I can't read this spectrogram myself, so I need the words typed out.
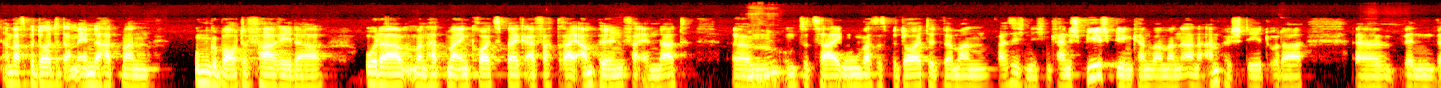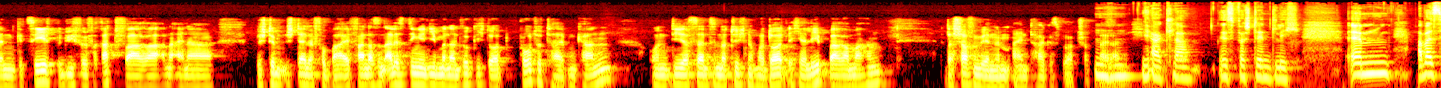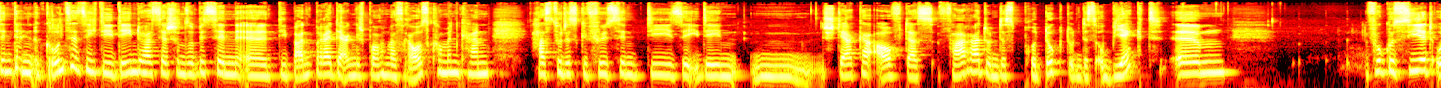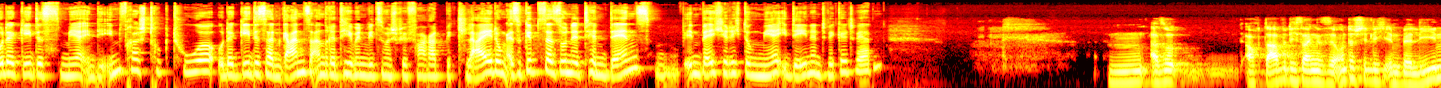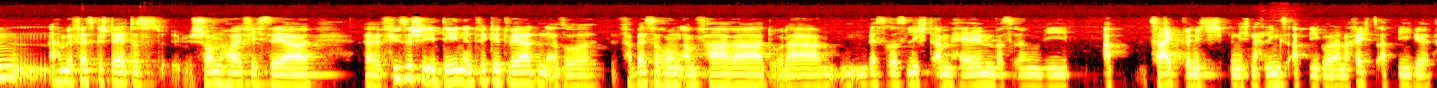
Was bedeutet, am Ende hat man umgebaute Fahrräder oder man hat mal in Kreuzberg einfach drei Ampeln verändert ähm, mhm. um zu zeigen, was es bedeutet, wenn man, weiß ich nicht, ein kleines Spiel spielen kann, weil man an einer Ampel steht oder äh, wenn, wenn gezählt wird, wie viele Radfahrer an einer bestimmten Stelle vorbeifahren. Das sind alles Dinge, die man dann wirklich dort prototypen kann und die das Ganze natürlich nochmal deutlich erlebbarer machen. Das schaffen wir in einem Eintages-Workshop leider mhm. nicht. Ja, klar, ist verständlich. Ähm, aber sind denn grundsätzlich die Ideen, du hast ja schon so ein bisschen äh, die Bandbreite angesprochen, was rauskommen kann. Hast du das Gefühl, sind diese Ideen mh, hm, stärker auf das Fahrrad und das Produkt und das Objekt ähm, fokussiert oder geht es mehr in die Infrastruktur oder geht es an ganz andere Themen wie zum Beispiel Fahrradbekleidung? Also gibt es da so eine Tendenz, in welche Richtung mehr Ideen entwickelt werden? Hm, also auch da würde ich sagen, es ist sehr unterschiedlich. In Berlin haben wir festgestellt, dass schon häufig sehr äh, physische Ideen entwickelt werden, also Verbesserungen am Fahrrad oder ein besseres Licht am Helm, was irgendwie zeigt, wenn ich, wenn ich nach links abbiege oder nach rechts abbiege.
